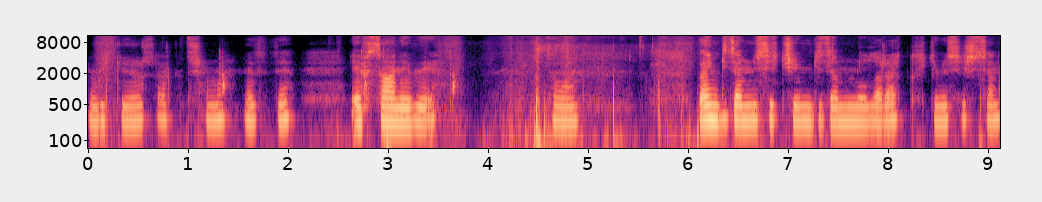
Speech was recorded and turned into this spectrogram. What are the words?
Bekliyoruz arkadaşıma. Ne dedi? Efsanevi. Tamam. Ben gizemli seçeyim. Gizemli olarak kimi seçsem?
